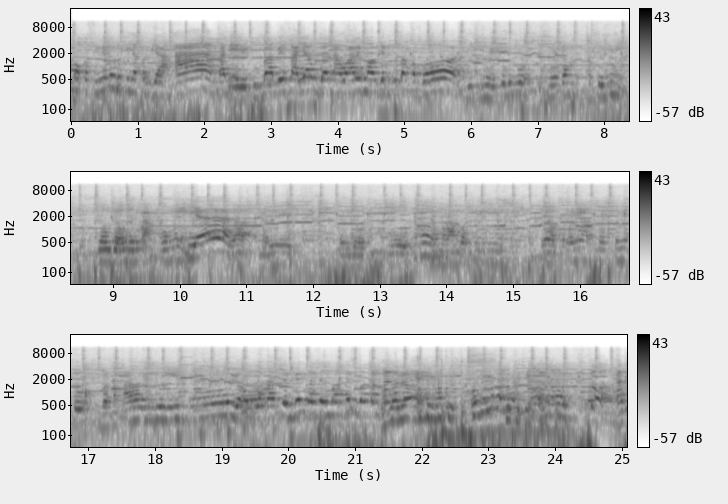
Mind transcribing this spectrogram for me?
mau ke sini lu udah punya kerjaan. Tadi babe saya udah nawarin mau jadi tukang kebun. Justru itu deh bu. Saya kan ke sini jauh-jauh dari kampung nih. Iya. Ya dari dari Jawa Tengah bu. Hmm. Yang merantau sini. Ya pokoknya ke sini tuh sebatang kara ibu nih. Oh ya Allah kasihan Ben kasihan banget sebatang kara. Oh iya iya. Tuh, tadi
